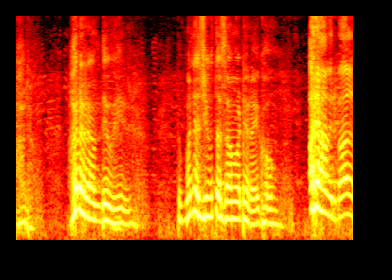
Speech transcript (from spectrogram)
હાલો હરે રામદેવ વીર તો મને જીવતો શા માટે રાખ્યો અરે હા વીરબલ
